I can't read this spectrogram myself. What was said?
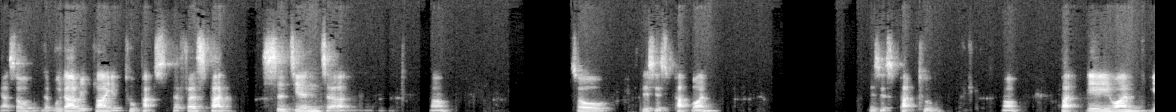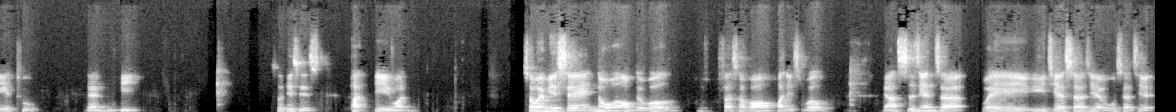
Yeah, so the Buddha replied in two parts. The first part, 世间者. Uh, so this is part one. This is part two. Uh, part A1, A2, then B. So this is part A1. So when we say knower of the world, first of all, what is world? Yeah, 世间者为欲界、色界、无色界.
